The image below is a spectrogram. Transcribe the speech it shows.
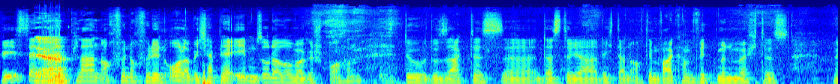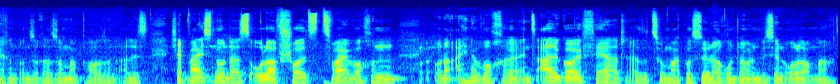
wie ist denn ja? dein Plan auch für noch für den Urlaub? Ich habe ja ebenso darüber gesprochen. Du, du sagtest, äh, dass du ja dich dann auch dem Wahlkampf widmen möchtest während unserer Sommerpause und alles. Ich hab, weiß nur, dass Olaf Scholz zwei Wochen oder eine Woche ins Allgäu fährt, also zu Markus Söder runter und ein bisschen Urlaub macht.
